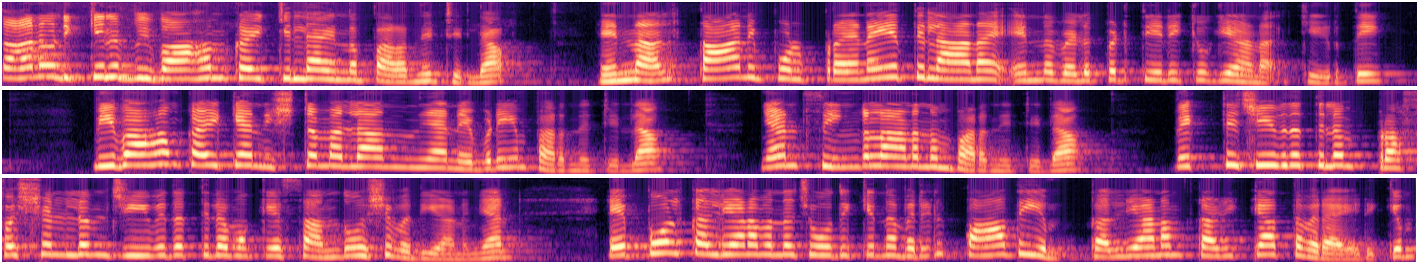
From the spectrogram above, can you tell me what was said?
താൻ ഒരിക്കലും വിവാഹം കഴിക്കില്ല എന്ന് പറഞ്ഞിട്ടില്ല. എന്നാൽ താൻ ഇപ്പോൾ പ്രണയത്തിലാണ് എന്ന് വെളിപ്പെടുത്തിയിരിക്കുകയാണ് കീർത്തി. വിവാഹം കഴിക്കാൻ ഇഷ്ടമല്ല എന്ന് ഞാൻ എവിടെയും പറഞ്ഞിട്ടില്ല. ഞാൻ സിംഗിൾ ആണെന്നും പറഞ്ഞിട്ടില്ല. വ്യക്തിജീവിതത്തിലും പ്രൊഫഷനിലും ജീവിതത്തിലുമൊക്കെ സന്തോഷവതിയാണ് ഞാൻ. എപ്പോൾ കല്യാണമെന്ന് ചോദിക്കുന്നവരിൽ പാതിയും കല്യാണം കഴിക്കാത്തവരായിരിക്കും.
